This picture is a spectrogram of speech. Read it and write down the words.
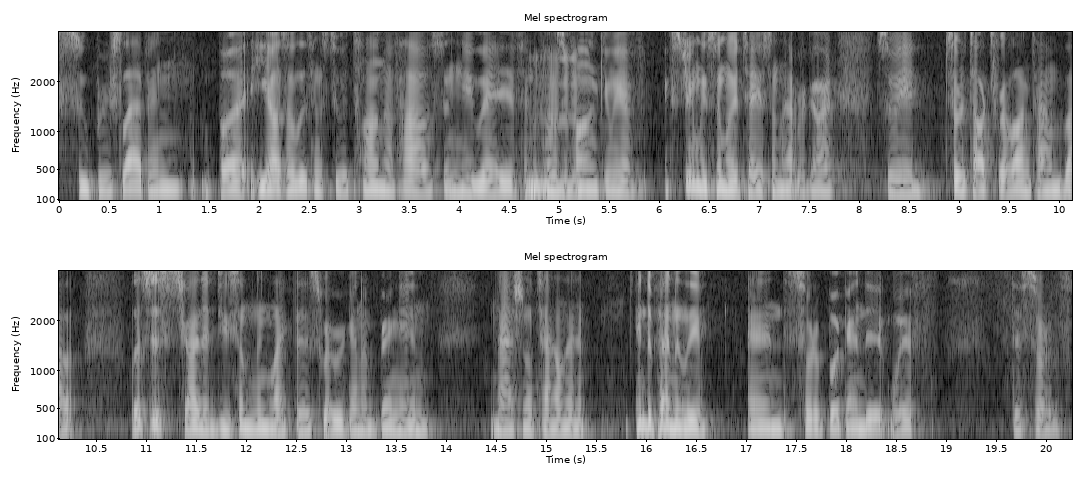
super slapping. But he also listens to a ton of house and new wave and post punk, and we have extremely similar tastes in that regard. So we had sort of talked for a long time about let's just try to do something like this where we're gonna bring in national talent independently and sort of bookend it with this sort of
